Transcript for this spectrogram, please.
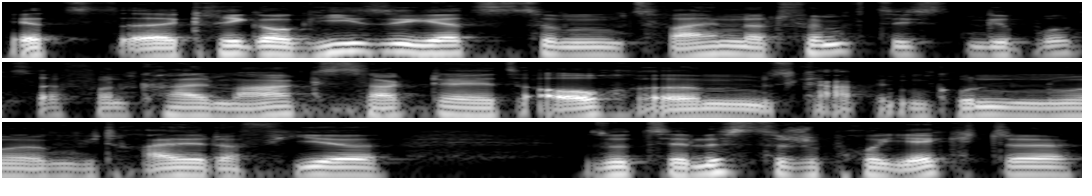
Jetzt äh, Gregor Gysi jetzt zum 250. Geburtstag von Karl Marx sagt er jetzt auch, ähm, es gab im Grunde nur irgendwie drei oder vier sozialistische Projekte,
